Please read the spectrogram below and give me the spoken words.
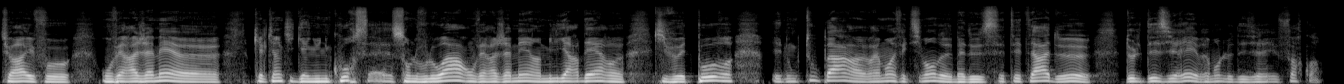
tu vois, il faut, on verra jamais euh, quelqu'un qui gagne une course euh, sans le vouloir. On verra jamais un milliardaire euh, qui veut être pauvre. Et donc tout part vraiment effectivement de, bah, de cet état de, de le désirer et vraiment de le désirer fort, quoi.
